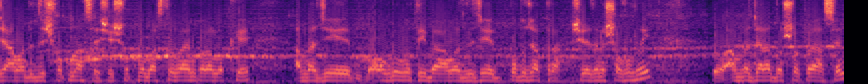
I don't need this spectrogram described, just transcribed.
যে আমাদের যে স্বপ্ন আছে, সেই স্বপ্ন বাস্তবায়ন করার লক্ষ্যে আমরা যে অগ্রগতি বা আমাদের যে পদযাত্রা, সেটা যেন সফল হই। তো আমরা যারা দর্শকরা আছেন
